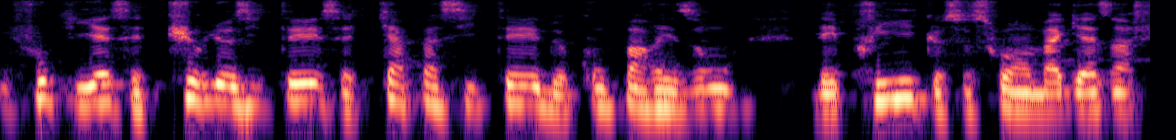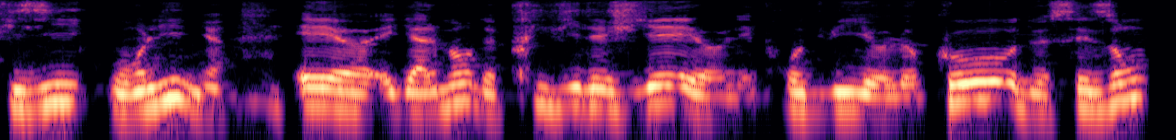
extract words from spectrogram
Il faut qu'il y ait cette curiosité, cette capacité de comparaison des prix, que ce soit en magasin physique ou en ligne, et euh, également de privilégier euh, les produits euh, locaux, de saison,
